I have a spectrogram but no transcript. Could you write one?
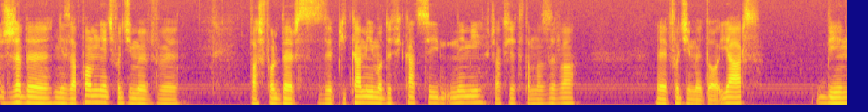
żeby nie zapomnieć, wchodzimy w wasz folder z plikami modyfikacyjnymi, czy jak się to tam nazywa. Y, Wchodzimy do JARS, bin,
